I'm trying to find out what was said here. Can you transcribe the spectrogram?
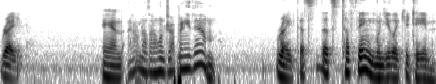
Right. and I don't know that I want to drop any of them. Right. That's that's a tough thing when you like your team.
